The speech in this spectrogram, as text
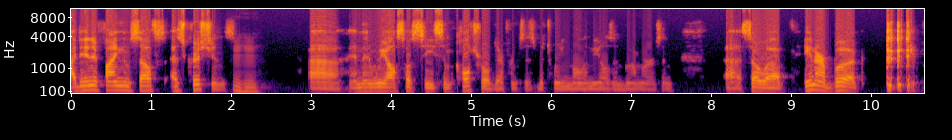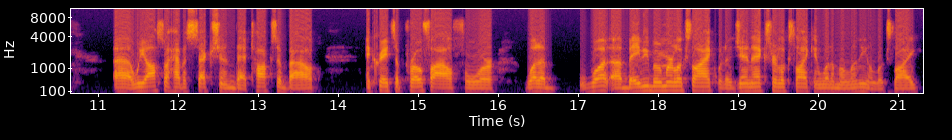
identifying themselves as christians. Hmm uh, and then we also see some cultural differences between millennials and boomers. And uh, so uh, in our book uh, we also have a section that talks about and creates a profile for what a what a baby boomer looks like, what a Gen Xer looks like, and what a millennial looks like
